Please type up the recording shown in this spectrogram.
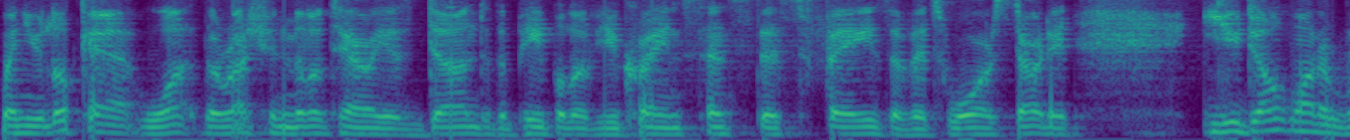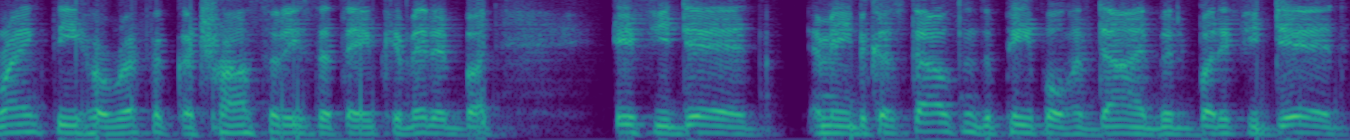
When you look at what the Russian military has done to the people of Ukraine since this phase of its war started, you don't want to rank the horrific atrocities that they've committed, but if you did, I mean, because thousands of people have died, but but if you did,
